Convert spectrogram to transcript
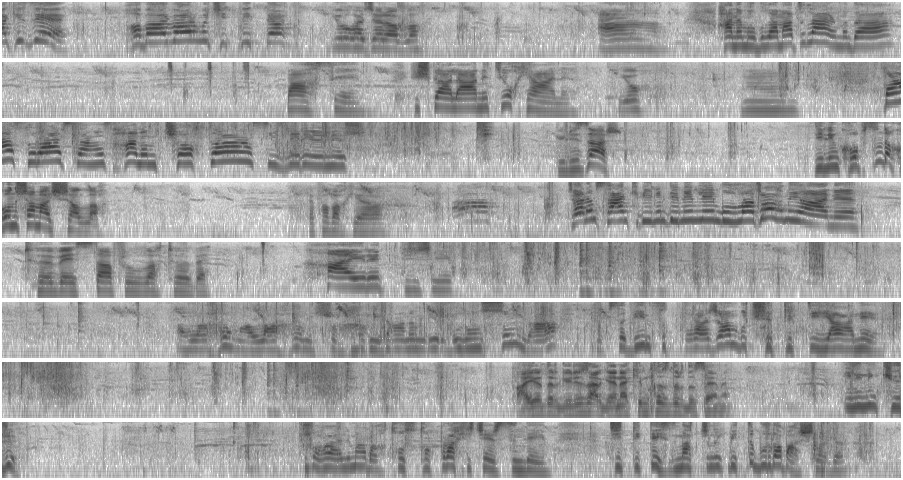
Pakize. Haber var mı çitlikten? Yok Hacer abla. Aa, hanımı bulamadılar mı da? Cık, cık, cık. Bak sen, hiçbir alamet yok yani. Yok. Bana sorarsanız hanım çoktan sizleri ömür. Gülizar. Dilin kopsun da konuşama inşallah. Lafa bak ya. Canım sanki benim dememliğim bulunacak mı yani? Tövbe estağfurullah tövbe. Hayret bir şey. Allah'ım Allah'ım şu Havidan'ın bir bulunsun da yoksa ben fıttıracağım bu çöplükte yani. Hayırdır Gülizar gene kim kızdırdı seni? Elinin kürü. Şu halime bak toz toprak içerisindeyim. Ciddilikte hizmetçilik bitti burada başladı.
